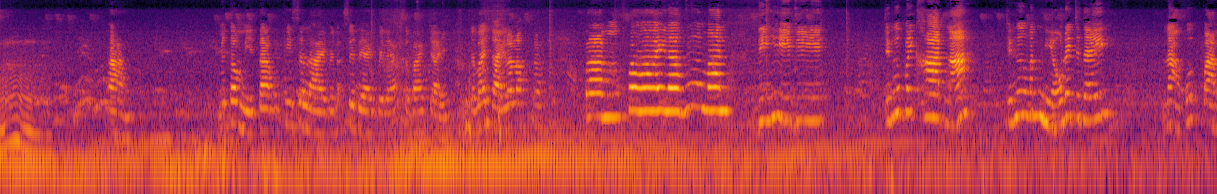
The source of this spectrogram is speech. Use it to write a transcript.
อืมผ่าน ไม่ต้องหนีตามพี่สลายไปแล้วเสื้อแดงไปแล้ว สบายใจ สบายใจแล้วเนาะปังไฟแล้วมันดีดีจะฮือไปขาดนะ จะฮือมันเหนียวได้จะได้นั่งฝึกปั่น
